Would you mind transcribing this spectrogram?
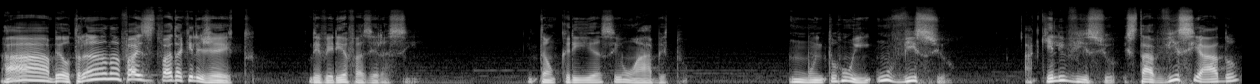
Ah, Beltrana faz, faz daquele jeito. Deveria fazer assim. Então cria-se um hábito muito ruim, um vício. Aquele vício está viciado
